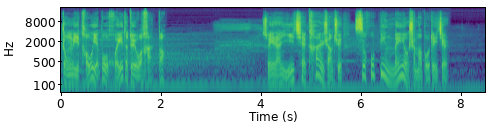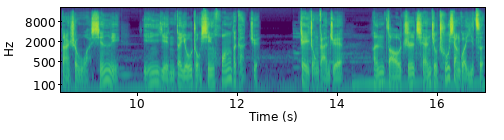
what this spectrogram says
钟丽头也不回的对我喊道。虽然一切看上去似乎并没有什么不对劲儿，但是我心里隐隐的有种心慌的感觉。这种感觉很早之前就出现过一次，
